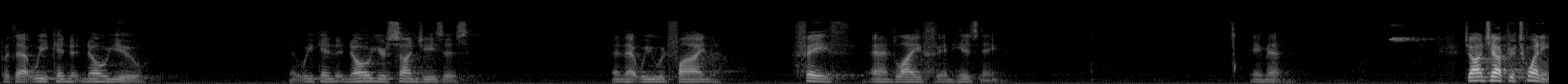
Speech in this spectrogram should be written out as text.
but that we can know you, that we can know your Son Jesus, and that we would find faith and life in his name. Amen. John chapter 20.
